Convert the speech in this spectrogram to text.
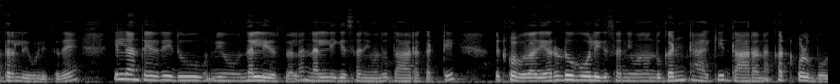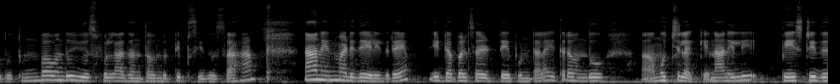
ಅದರಲ್ಲಿ ಉಳಿತದೆ. ಇಲ್ಲ ಅಂತ ಹೇಳಿದರೆ ಇದು ನೀವು ನಲ್ಲಿ ಇರ್ತದಲ್ಲ, ನಲ್ಲಿಗೆ ಸಹ ನೀವು ಒಂದು ದಾರ ಕಟ್ಟಿ ಇಟ್ಕೊಳ್ಬೋದು. ಅದು ಎರಡು ಹೋಲಿಗೆ ಸಹ ನೀವು ಒಂದೊಂದು ಗಂಟು ಹಾಕಿ ದಾರನ ಕಟ್ಕೊಳ್ಬೋದು. ತುಂಬ ಒಂದು ಯೂಸ್ಫುಲ್ ಆದಂಥ ಒಂದು ಟಿಪ್ಸ್ ಇದು ಸಹ. ನಾನೇನು ಮಾಡಿದೆ ಹೇಳಿದರೆ, ಈ ಡಬಲ್ ಸೈಡ್ ಟೇಪ್ ಉಂಟಲ್ಲ, ಈ ಥರ ಒಂದು ಮುಚ್ಚಲಕ್ಕೆ ನಾನಿಲ್ಲಿ ಪೇಸ್ಟ್ ಇದು,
